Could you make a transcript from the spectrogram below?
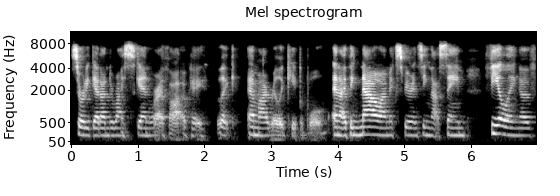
sort of get under my skin where I thought, okay, like, am I really capable? And I think now I'm experiencing that same feeling of,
